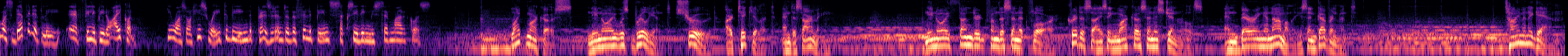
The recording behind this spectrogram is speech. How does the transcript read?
was definitely a Filipino icon. He was on his way to being the president of the Philippines, succeeding Mr. Marcos. Like Marcos, Ninoy was brilliant, shrewd, articulate, and disarming. Ninoy thundered from the Senate floor, criticizing Marcos and his generals, and baring anomalies in government. Time and again,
